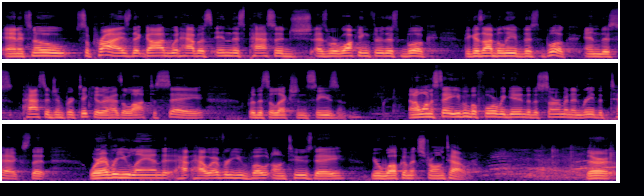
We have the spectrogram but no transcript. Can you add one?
and it's no surprise that God would have us in this passage as we're walking through this book, because I believe this book and this passage in particular has a lot to say for this election season. And I want to say, even before we get into the sermon and read the text, that wherever you land, however you vote on Tuesday, you're welcome at Strong Tower. There,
